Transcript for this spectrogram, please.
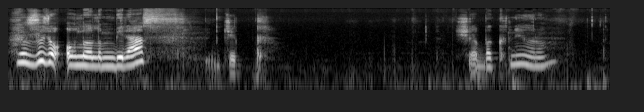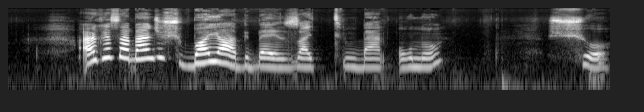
hızlı olalım biraz. Cık. Şöyle bakınıyorum. Arkadaşlar bence şu bayağı bir benzettim ben onu. Şu.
